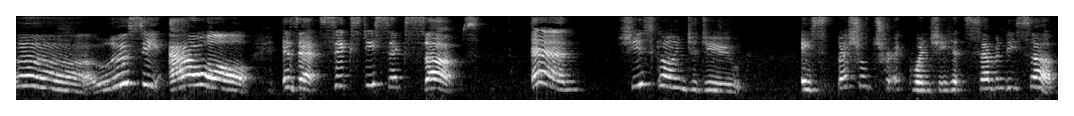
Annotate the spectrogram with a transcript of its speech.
Ah, Lucy Owl is at 66 subs. And she's going to do a special trick when she hits 70 sub.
